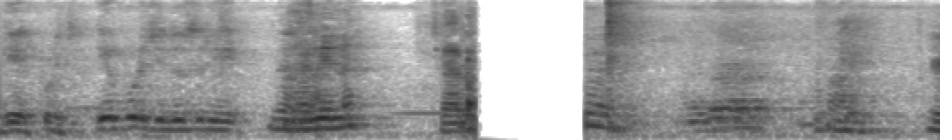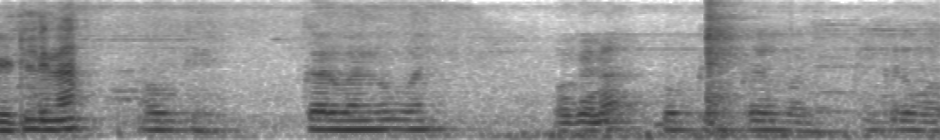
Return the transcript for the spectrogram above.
घे पुढची घे पुढची दुसरी. झाली ना? भेटली ना? ओके कर बन बन ओके ना? ओके कर बंद. इकडे बघ.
